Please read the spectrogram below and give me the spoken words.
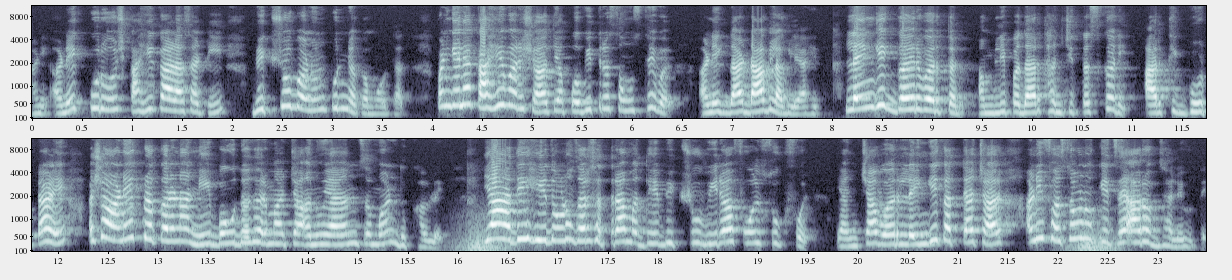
आणि अनेक पुरुष काही काळासाठी भिक्षू बनून पुण्य कमवतात. पण गेल्या काही वर्षात या पवित्र संस्थेवर अनेकदा डाग लागले आहेत. लैंगिक गैरवर्तन अंमली पदार्थांची तस्करी आर्थिक घोटाळे अशा अनेक प्रकरणांनी बौद्ध धर्माच्या अनुयायांचं मन दुखावलंय. याआधी ही दोन हजार सतरा मध्ये भिक्षू वीरा फोल सुखफोल यांच्यावर लैंगिक अत्याचार आणि फसवणुकीचे आरोप झाले होते.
